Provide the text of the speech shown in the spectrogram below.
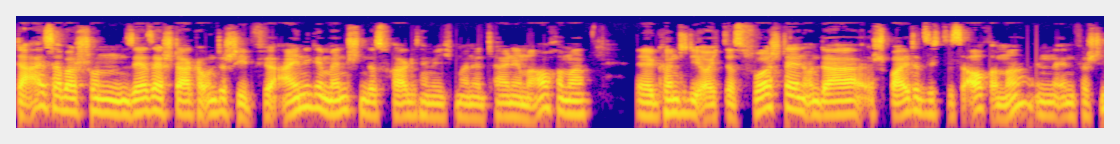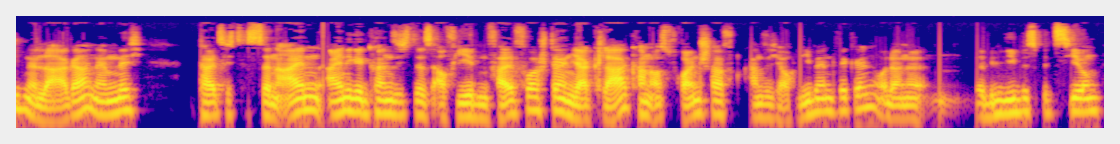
da ist aber schon ein sehr, sehr starker Unterschied. Für einige Menschen, das frage ich nämlich meine Teilnehmer auch immer, äh, könntet ihr euch das vorstellen? Und da spaltet sich das auch immer in, in verschiedene Lager, nämlich teilt sich das dann ein. Einige können sich das auf jeden Fall vorstellen. Ja klar, kann aus Freundschaft, kann sich auch Liebe entwickeln oder eine, eine Liebesbeziehung.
